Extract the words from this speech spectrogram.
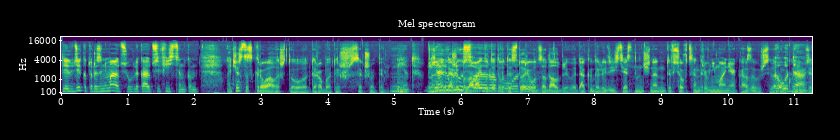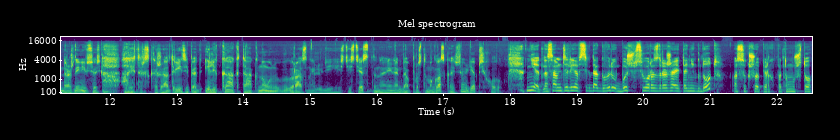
для людей, которые занимаются, увлекаются фистингом. А часто скрывала, что ты работаешь в секшопе? Нет. Ну, Я люблю бывает свою вот эта вот работу. история вот задалбливает, да, когда люди, естественно, начинают, ну, ты все в центре внимания оказываешься, да, там О, да. день рождения, и все, а это расскажи, а третий, пятый, или как так, ну, разные люди есть, естественно, иногда просто могла сказать, все, я психолог. Нет, на самом деле я всегда говорю, больше всего раздражает анекдот о секшоперах, потому что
